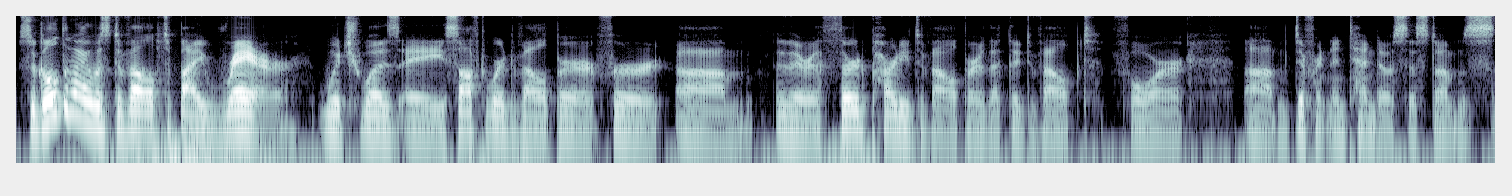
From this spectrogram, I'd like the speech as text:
So GoldenEye was developed by Rare, which was a software developer for um, they're a third party developer that they developed for um, different Nintendo systems,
